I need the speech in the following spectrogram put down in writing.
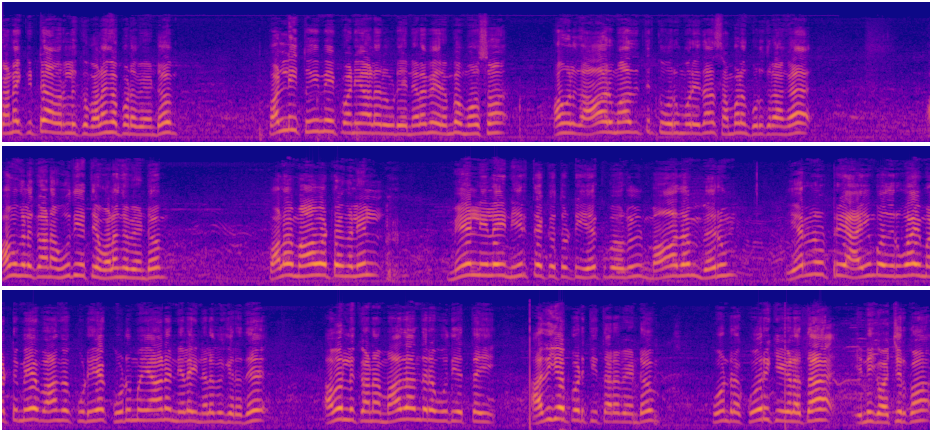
கணக்கிட்டு அவர்களுக்கு வழங்கப்பட வேண்டும். பள்ளி தூய்மை பணியாளர்களுடைய நிலைமை ரொம்ப மோசம். அவங்களுக்கு ஆறு மாதத்திற்கு ஒரு முறை தான் சம்பளம் கொடுக்குறாங்க. அவங்களுக்கான ஊதியத்தை வழங்க வேண்டும். பல மாவட்டங்களில் மேல்நிலை நீர்த்தேக்க தொட்டி இயக்குபவர்கள் மாதம் வெறும் இருநூற்றி ஐம்பது ரூபாய் மட்டுமே வாங்கக்கூடிய கொடுமையான நிலை நிலவுகிறது. அவர்களுக்கான மாதாந்திர ஊதியத்தை அதிகப்படுத்தி தர வேண்டும் போன்ற கோரிக்கைகளை தான் இன்றைக்கி வச்சுருக்கோம்.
